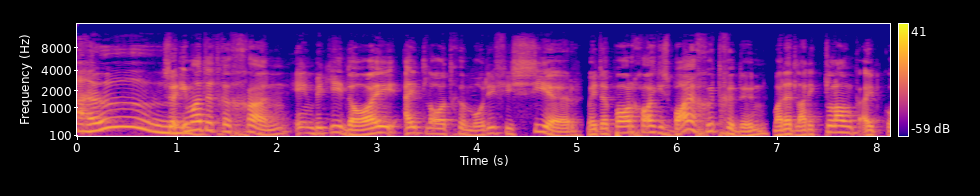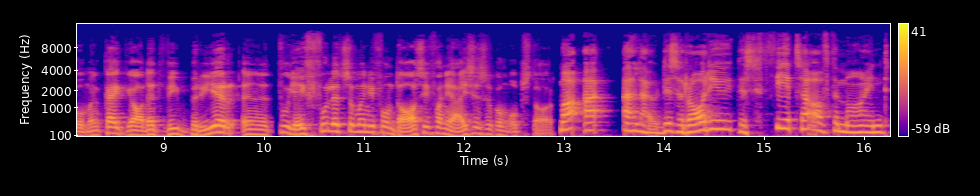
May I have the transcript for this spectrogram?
Oh. So iemand het gegaan en bietjie daai uitlaat gemodifiseer met 'n paar gaatjies baie goed gedoen, maar dit laat die klank uitkom. En kyk, ja, dit vibreer en dit voel jy voel dit sommer in die fondasie van die huis as ek hom opstaar. Maar uh, hallo, dis radio, dis theater of the mind.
